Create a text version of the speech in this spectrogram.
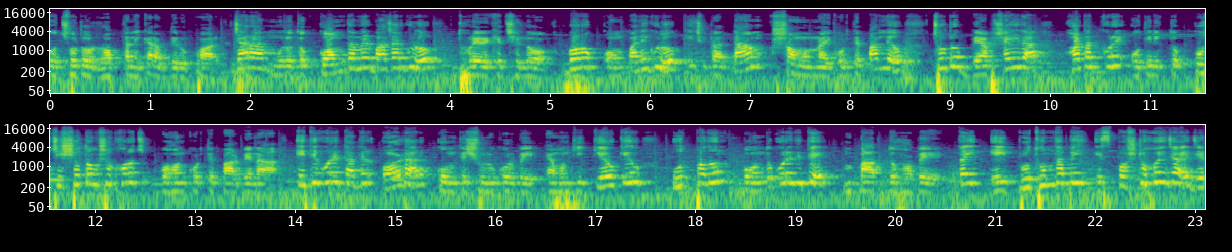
ও ছোট রপ্তানিকারকদের উপর, যারা মূলত কম দামের বাজারগুলো ধরে রেখেছিল। বড় কোম্পানিগুলো কিছুটা দাম সমন্বয় করতে পারলেও ছোট ব্যবসায়ীরা হঠাৎ করে অতিরিক্ত পঁচিশ শতাংশ খরচ বহন করতে পারবে না। এতে করে তাদের অর্ডার কমতে শুরু করবে, এমনকি কেউ কেউ উৎপাদন বন্ধ করে দিতে বাধ্য হবে। তাই এই প্রথম ধাপেই স্পষ্ট হয়ে যায় যে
